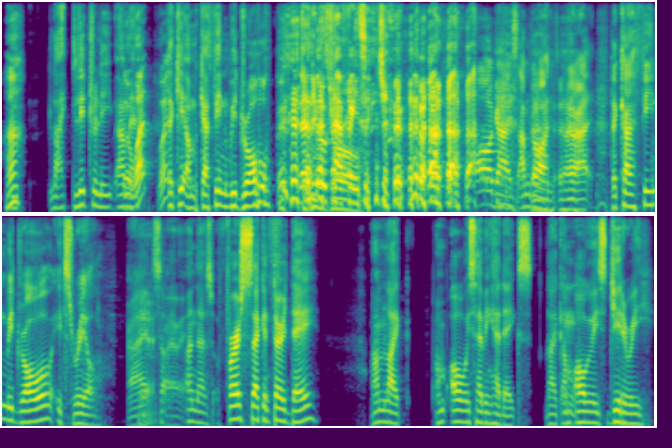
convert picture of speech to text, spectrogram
Huh? Like literally, I The mean, what? What? The ca- um, caffeine withdrawal. There's Caffeine no withdrawal. caffeine syndrome. oh, guys, I'm gone. All right, the caffeine withdrawal, it's real. Right. Yeah. So Right, right. on the first, second, third day, I'm like, I'm always having headaches. Like I'm Mm. always jittery.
